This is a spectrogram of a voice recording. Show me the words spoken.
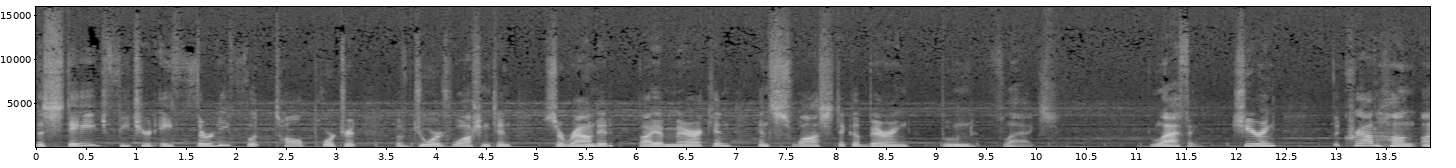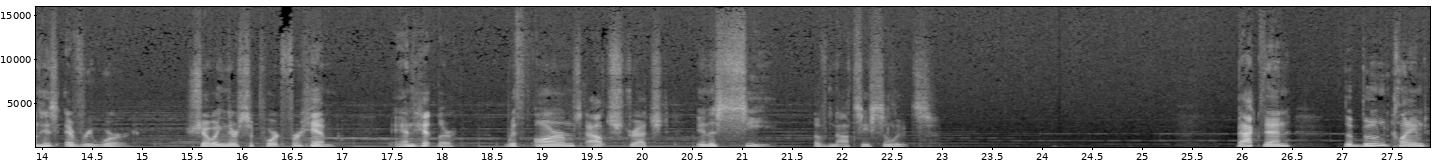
The stage featured a 30 foot tall portrait of George Washington surrounded by American and swastika bearing Bund flags. Laughing, cheering, the crowd hung on his every word, showing their support for him and Hitler with arms outstretched in a sea of Nazi salutes. Back then, the Bund claimed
